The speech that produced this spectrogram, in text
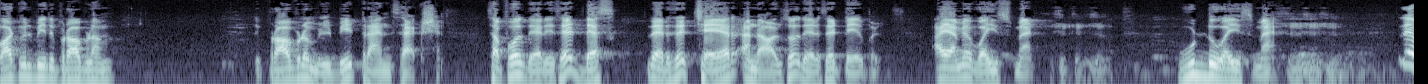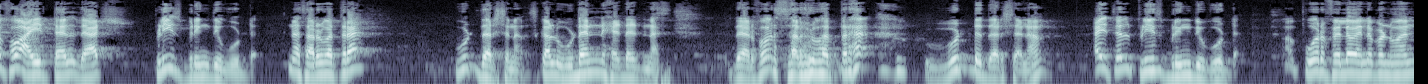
what will be the problem the problem will be transaction suppose there is a desk there is a chair and also there is a table i am a wise man wood wise man therefore i tell that please bring the wood na sarvatra wood darshana it's called wooden headedness therefore sarvatra wood darshanam i tell please bring the wood poor fellow என்ன பண்ணுவான்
